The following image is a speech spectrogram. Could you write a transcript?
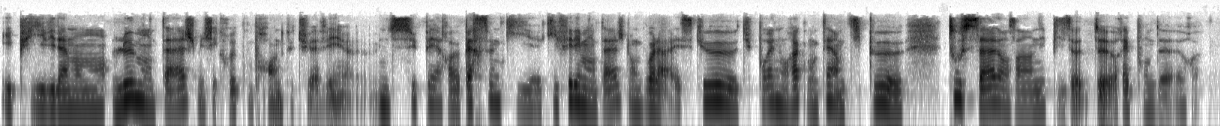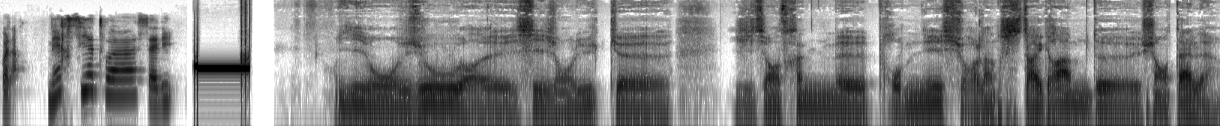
Et puis évidemment le montage, mais j'ai cru comprendre que tu avais euh, une super euh, personne qui, euh, qui fait les montages. Donc voilà, est-ce que tu pourrais nous raconter un petit peu tout ça dans un épisode de répondeur? Voilà. Merci à toi, salut. Oui, bonjour, c'est Jean-Luc. J'étais en train de me promener sur l'Instagram de Chantal,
